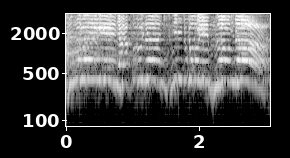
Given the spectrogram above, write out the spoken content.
민주당에겐 약속이란 휴지 조각에 불과합니다.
